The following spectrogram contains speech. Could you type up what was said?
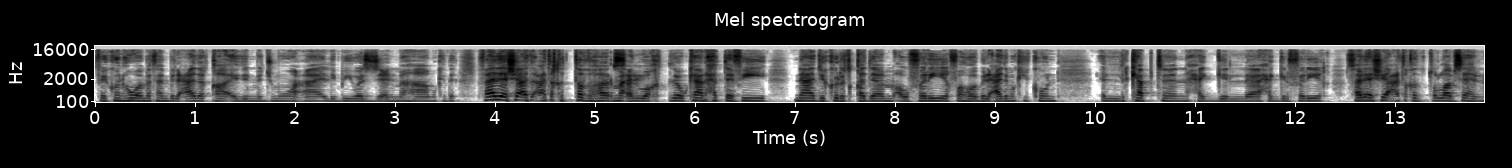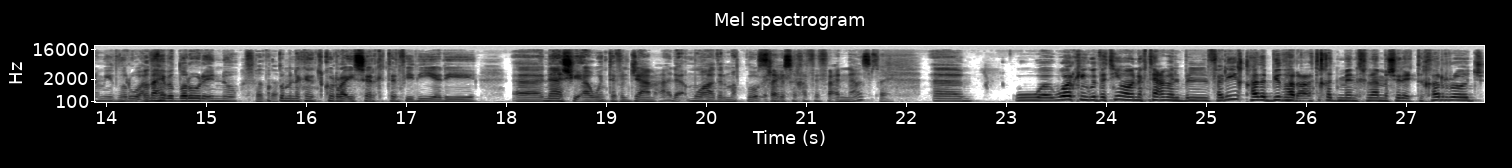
فيكون هو مثلا بالعادة قائد المجموعة اللي بيوزع المهام وكذا فهذه اشياء أعتقد تظهر مع صحيح. الوقت لو كان حتى في نادي كرة قدم أو فريق فهو بالعادة ممكن يكون الكابتن حق حق الفريق هذه. أشياء أعتقد الطلاب سهل إنهم يظهروها ما هي. بالضروري إنه مطلوب منك ان تكون رئيس شركة تنفيذية لناشئه وأنت في الجامعة لا مو هذا المطلوب عشان. بس يخففها على الناس working with team أو إنك تعمل بالفريق هذا بيظهر أعتقد من خلال مشاريع التخرج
